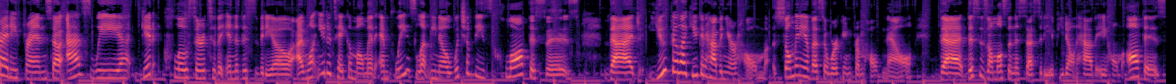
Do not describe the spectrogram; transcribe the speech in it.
Alrighty friends, so as we get closer to the end of this video, I want you to take a moment and please let me know which of these cloffices that you feel like you could have in your home. So many of us are working from home now that this is almost a necessity if you don't have a home office.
